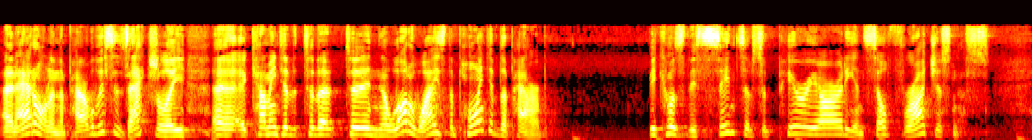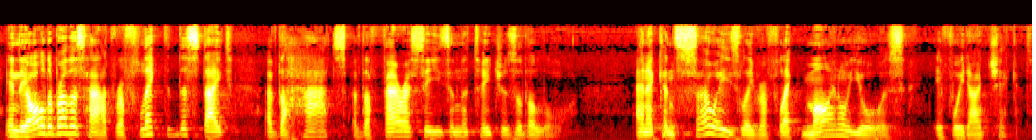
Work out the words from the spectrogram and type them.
an add on in the parable. This is actually uh, coming to, the, to, the, to, in a lot of ways, the point of the parable. Because this sense of superiority and self righteousness in the older brother's heart reflected the state of the hearts of the Pharisees and the teachers of the law. And it can so easily reflect mine or yours if we don't check it.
